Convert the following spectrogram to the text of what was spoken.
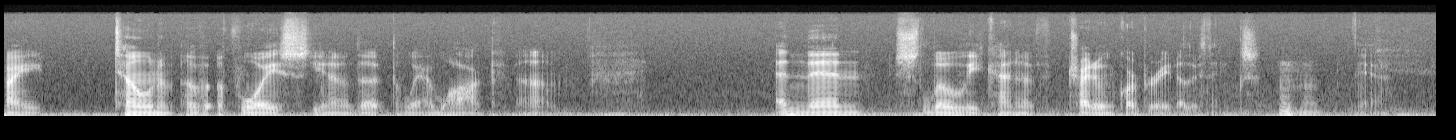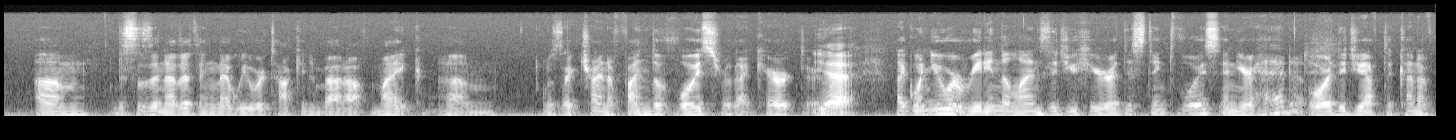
my tone of, of, of voice, you know, the the way I walk, um, and then slowly kind of try to incorporate other things. Mm-hmm. Yeah. Um, this is another thing that we were talking about off mic. Um, was like trying to find the voice for that character. Yeah. Like when you were reading the lines, did you hear a distinct voice in your head, or did you have to kind of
